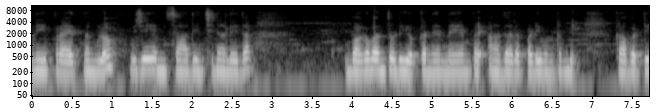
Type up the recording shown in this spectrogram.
నీ ప్రయత్నంలో విజయం సాధించినా లేదా భగవంతుడి యొక్క నిర్ణయంపై ఆధారపడి ఉంటుంది. కాబట్టి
